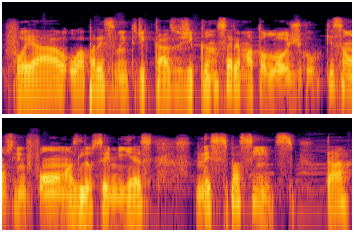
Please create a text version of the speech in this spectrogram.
foi a, o aparecimento de casos de câncer hematológico, que são os linfomas, leucemias, nesses pacientes, tá?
